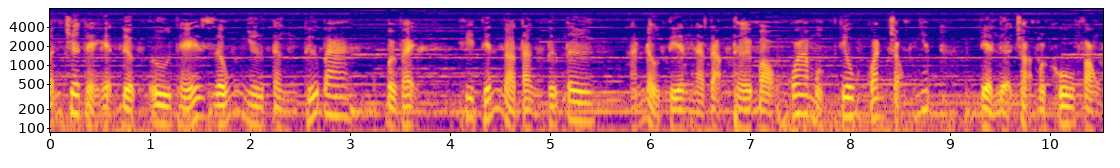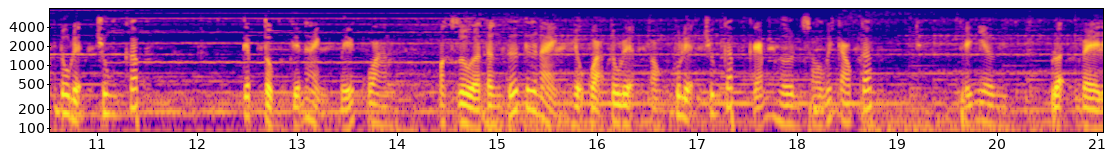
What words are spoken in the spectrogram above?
vẫn chưa thể hiện được ưu thế giống như tầng thứ ba. Bởi vậy, khi tiến vào tầng thứ tư, hắn đầu tiên là tạm thời bỏ qua mục tiêu quan trọng nhất để lựa chọn một khu phòng tu luyện trung cấp tiếp tục tiến hành bế quan Mặc dù ở tầng thứ tư này hiệu quả tu luyện phòng tu luyện trung cấp kém hơn so với cao cấp, thế nhưng luận về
